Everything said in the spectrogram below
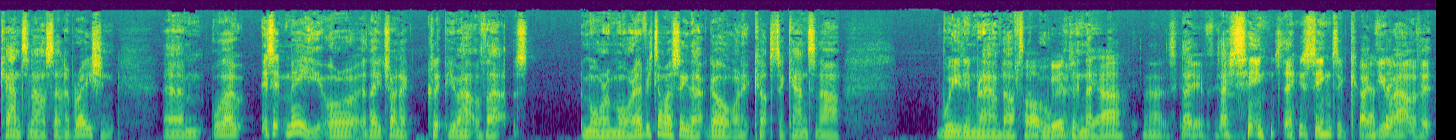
Cantona celebration. Um, although, is it me, or are they trying to clip you out of that more and more? Every time I see that goal and it cuts to Cantona wheeling round after the Oh, ball, good. they, Yeah, that's they, they seem they seem to cut Yeah, you think- out of it,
